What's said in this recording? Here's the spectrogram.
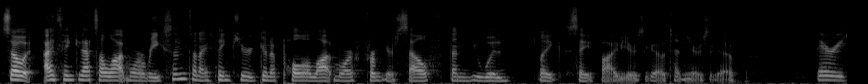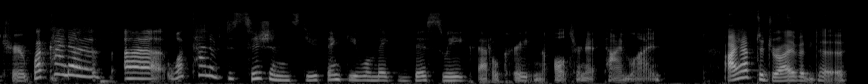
So I think that's a lot more recent, and I think you're gonna pull a lot more from yourself than you would like say five years ago, ten years ago. Very true. What kind of uh what kind of decisions do you think you will make this week that'll create an alternate timeline? I have to drive into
